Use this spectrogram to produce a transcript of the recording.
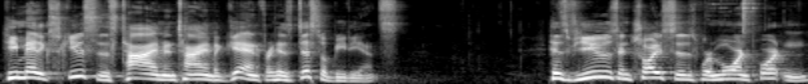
He made excuses time and time again for his disobedience. His views and choices were more important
